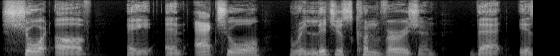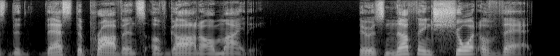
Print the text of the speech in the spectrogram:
short of a an actual religious conversion that is the that's the province of God Almighty. There is nothing short of that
